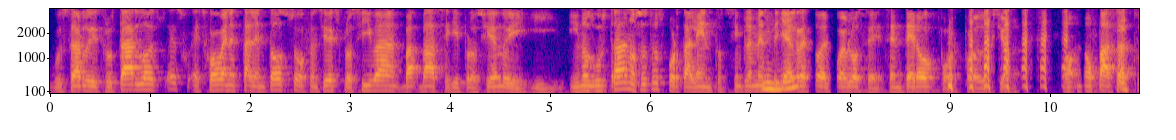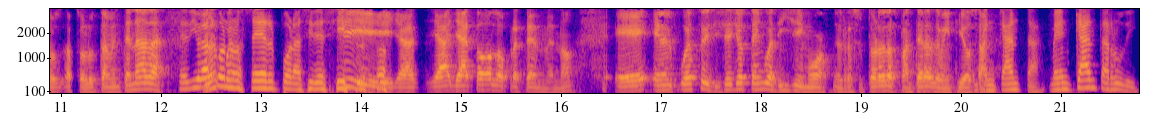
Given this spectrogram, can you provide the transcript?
gustarlo y disfrutarlo. Es, joven, es talentoso, ofensiva explosiva, va, a seguir produciendo y, nos gusta a nosotros por talento. Simplemente ya el resto del pueblo se, enteró por producción. no, pasa absolutamente nada. Te dio a conocer, por así decirlo. Sí, ya, ya, ya todos lo pretenden, ¿no? Eh, en el puesto 16 yo tengo a DJ Moore, el receptor de las Panteras de 22 años. Me encanta, me encanta, Rudy.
